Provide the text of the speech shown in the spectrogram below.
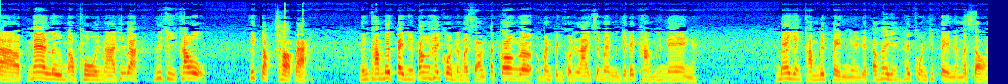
อ่าแม่ลืมเอาโพยมาที่ว่าวิธีเข้าติ๊กต็อกช็อปอะ ยังทำไม่เป็นยังต้องให้คนมาสอนตะกล้องแล้ว มันเป็นคนร้ายใช่ไหมมันจะได้ทำให้แม่ไงแม่ยังทำไม่เป็นไงเดี๋ยวต้องให้ให้คนที่เป็นน่ะมาสอน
